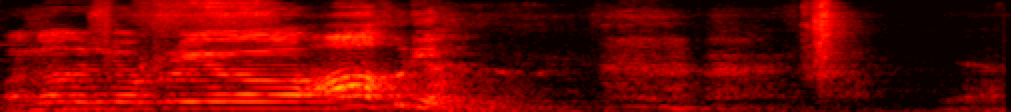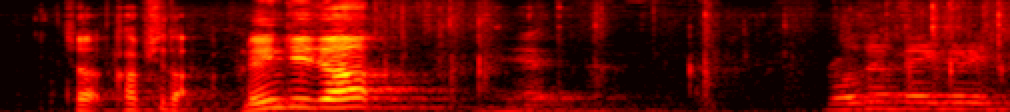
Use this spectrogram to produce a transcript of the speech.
언노드 쇼 허리야. 자 갑시다. 레인지 잡. 예. 로드앤 맥크레디.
